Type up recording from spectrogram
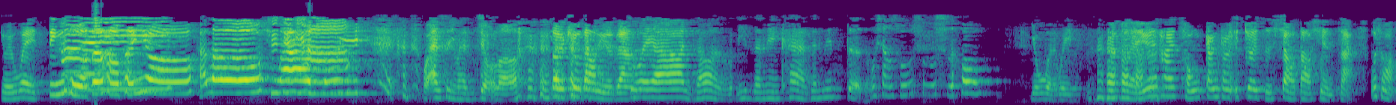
有一位丁火的好朋友，Hello，徐姐你我暗示你们很久了，终于 Q 到你了，这样。对呀，你知道我一直在那边看，在那边等，我想说什么时候有我的位置？对，因为他从刚刚就一直笑到现在，为什么？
